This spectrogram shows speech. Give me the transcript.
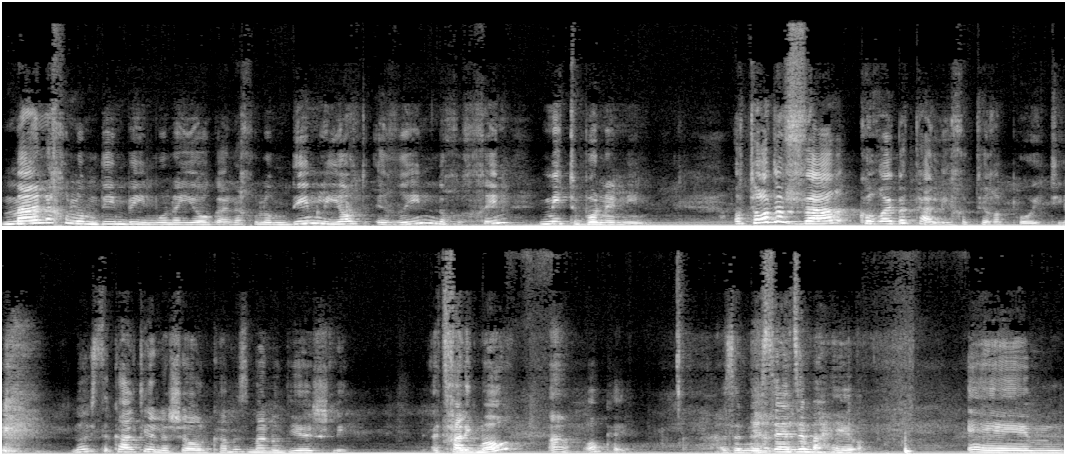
מה אנחנו לומדים באימון היוגה? אנחנו לומדים להיות ערים, נוכחים, מתבוננים. אותו דבר קורה בתהליך התרפויטי. לא הסתכלתי על השעון, כמה זמן עוד יש לי? את צריכה לגמור? אה, אוקיי. אז אני אעשה את זה מהר. אמ,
